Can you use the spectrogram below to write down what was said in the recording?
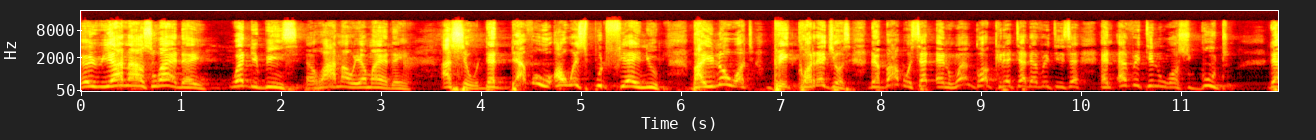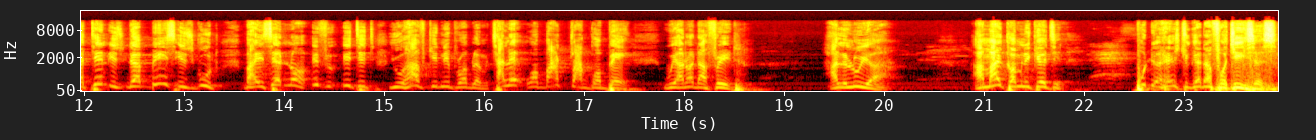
Are now why they where the beans? Eh, why now we are my day? I say the devil will always put fear in you. But you know what? Be courageous. The Bible said, and when God created everything, said, and everything was good. The thing is, the beans is good. But he said, no, if you eat it, you have kidney problem. We are not afraid. Hallelujah. Am I communicating? Put your hands together for Jesus.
